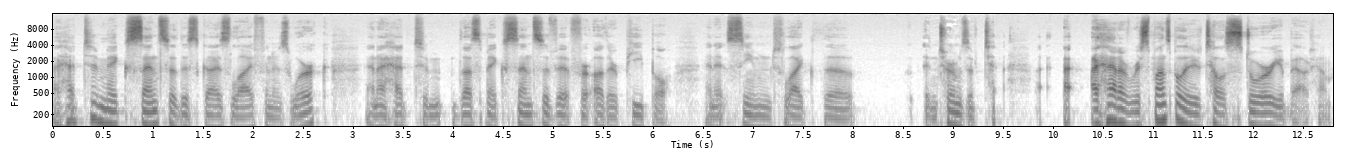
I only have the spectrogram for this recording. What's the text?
I had to make sense of this guy's life and his work, and I had to thus make sense of it for other people. And it seemed like the, in terms of, I, I had a responsibility to tell a story about him.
